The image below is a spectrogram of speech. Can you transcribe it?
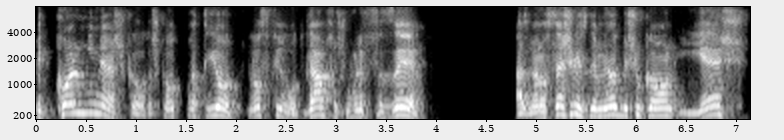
בכל מיני השקעות, השקעות פרטיות, לא שכירות, גם חשוב לפזר. אז בנושא של הזדמנויות בשוק ההון יש,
